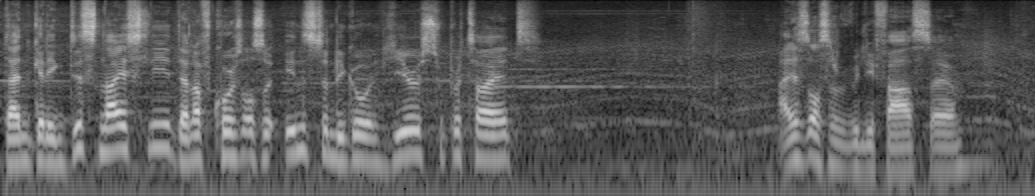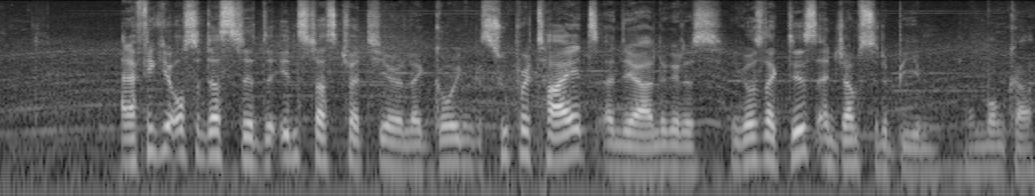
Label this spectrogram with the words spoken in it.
Then getting this nicely. Then, of course, also instantly going here, super tight. This is also really fast. And I think he also does the, the insta strat here, like going super tight. And yeah, look at this. He goes like this and jumps to the beam. Monka.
